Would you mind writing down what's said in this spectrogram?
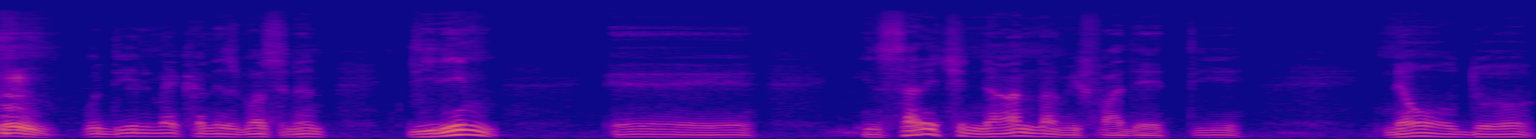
bu dil mekanizmasının dilin e, insan için ne anlam ifade ettiği, ne olduğu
